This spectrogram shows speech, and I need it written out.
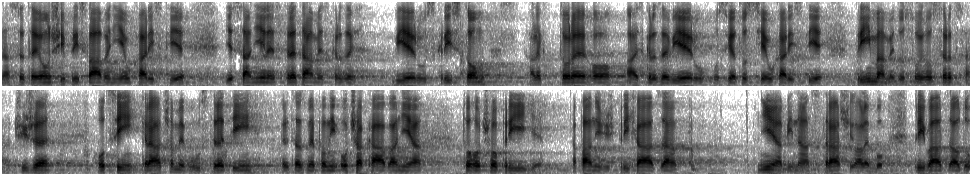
na Sv. Jonši pri slávení Eucharistie, kde sa nielen stretáme skrze vieru s Kristom, ale ktorého aj skrze vieru vo sviatosti Eucharistie príjmame do svojho srdca. Čiže hoci kráčame v ústretí, predsa sme plní očakávania, toho, čo príde. A Pán Ježiš prichádza nie, aby nás strašil, alebo privádzal do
